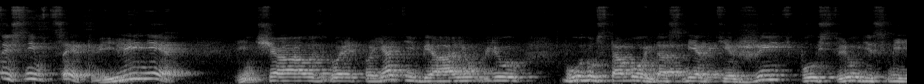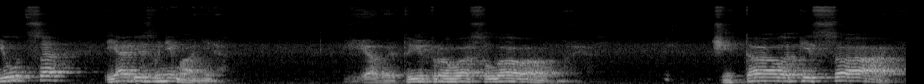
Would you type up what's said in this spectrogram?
ты с ним в церкви или нет? Венчалась, говорит, я тебя люблю, буду с тобой до смерти жить, пусть люди смеются, я без внимания. Я говорю, ты православная, читала Писание,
